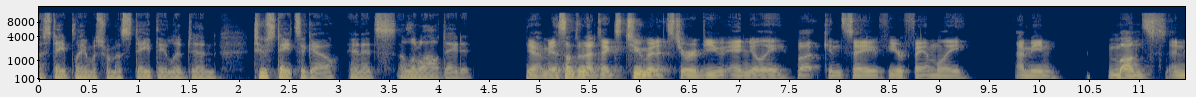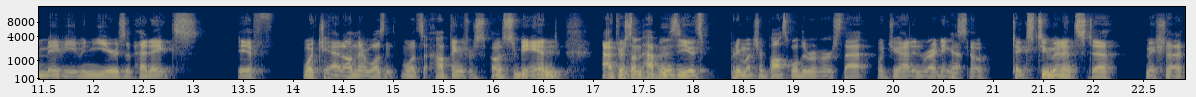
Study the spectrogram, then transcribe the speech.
estate plan was from a state they lived in two states ago, and it's a little outdated. Yeah, I mean, it's something that takes two minutes to review annually, but can save your family, I mean, months and maybe even years of headaches if what you had on there wasn't wasn't how things were supposed to be. And after something happens to you, it's pretty much impossible to reverse that what you had in writing. Yep. So it takes two minutes to make sure that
